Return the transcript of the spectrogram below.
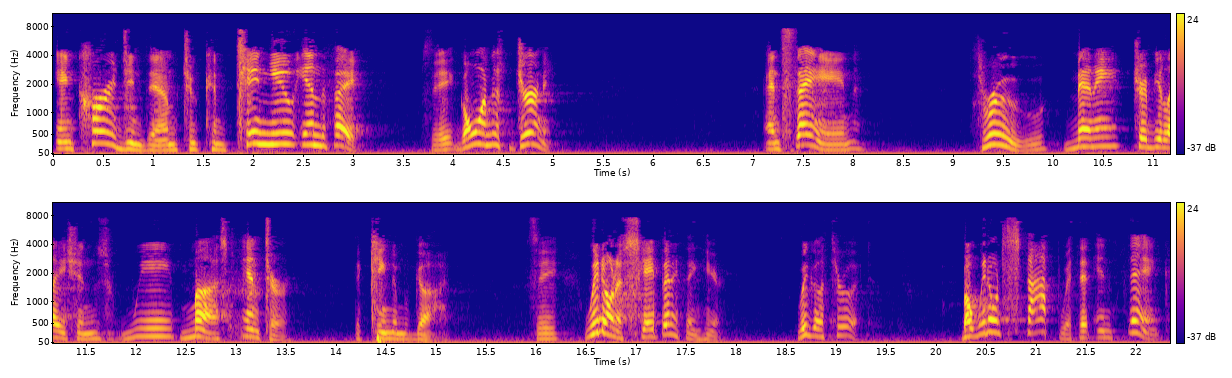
encouraging them to continue in the faith. See, go on this journey. And saying, through many tribulations, we must enter the kingdom of God. See? We don't escape anything here. We go through it. But we don't stop with it and think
